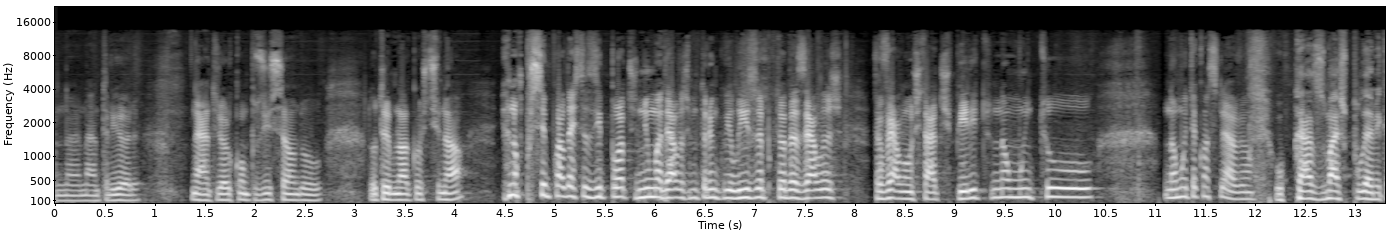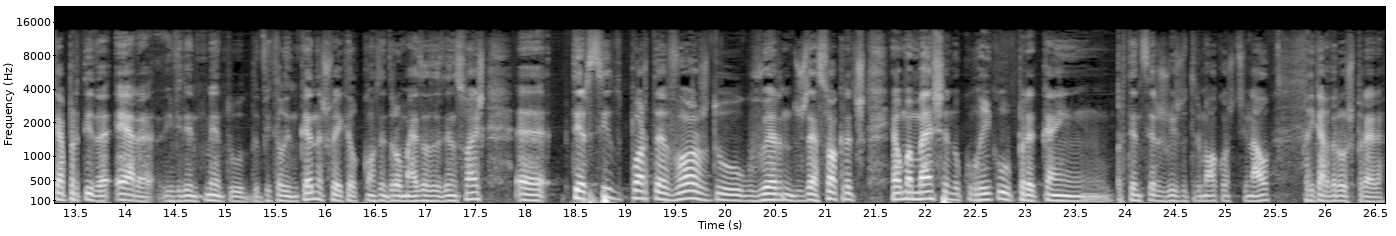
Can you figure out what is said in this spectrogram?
na, na anterior, na anterior composição do, do Tribunal Constitucional. Eu não percebo qual destas hipóteses, nenhuma delas me tranquiliza, porque todas elas revelam um estado de espírito não muito, não muito aconselhável. O caso mais polémico à partida era, evidentemente, o de Vitalino Canas, foi aquele que concentrou mais as atenções. Eh, ter sido porta-voz do governo de José Sócrates é uma mancha no currículo para quem pretende ser juiz do Tribunal Constitucional, Ricardo Araújo Pereira.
